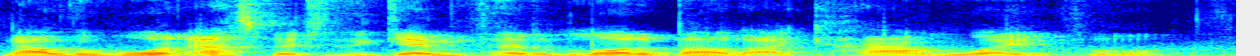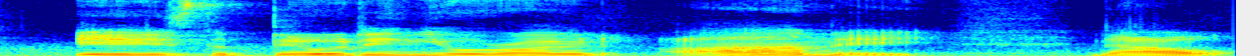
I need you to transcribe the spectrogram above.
Now, the one aspect of the game I've heard a lot about that I can't wait for is the building your own army. Now,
